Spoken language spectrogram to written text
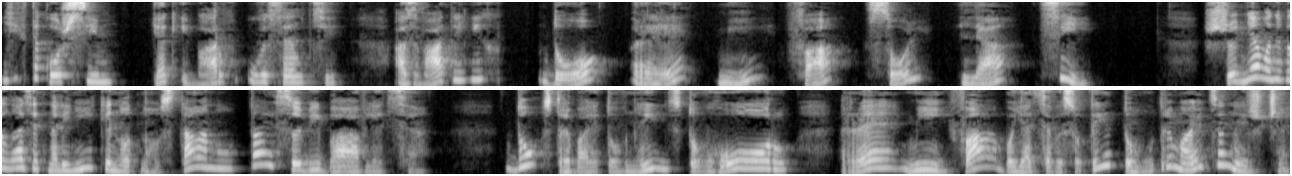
Їх також сім, як і барв у веселці, а звати їх до, ре, мі, фа, соль, ля, сі. Щодня вони вилазять на лінійки нотного стану та й собі бавляться. До стрибає то вниз, то вгору, ре, мі, фа бояться висоти, тому тримаються нижче.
